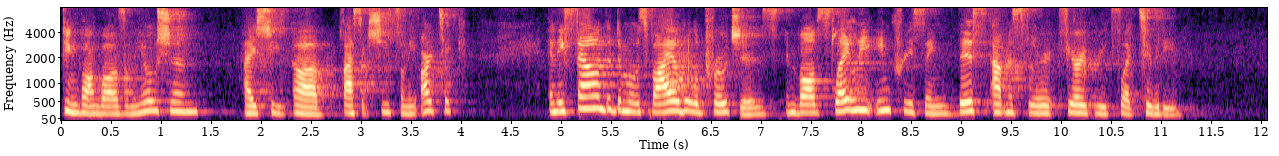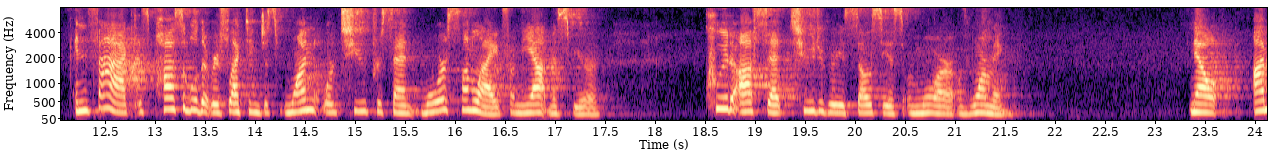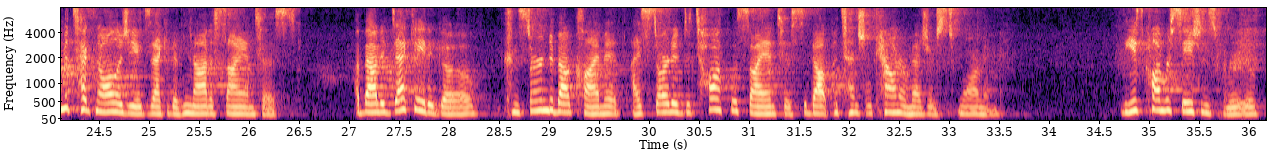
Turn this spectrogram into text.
ping pong balls in the ocean, ice sheet, uh, plastic sheets on the Arctic, and they found that the most viable approaches involve slightly increasing this atmospheric reflectivity. In fact, it's possible that reflecting just 1 or 2% more sunlight from the atmosphere could offset 2 degrees Celsius or more of warming. Now, I'm a technology executive, not a scientist. About a decade ago, concerned about climate, I started to talk with scientists about potential countermeasures to warming. These conversations grew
